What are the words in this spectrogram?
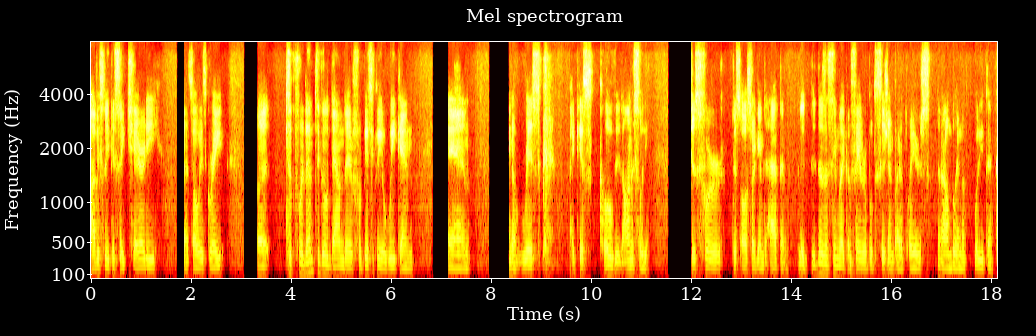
Obviously, you could say charity. That's always great, but to for them to go down there for basically a weekend and you know risk, I guess COVID. Honestly, just for this All Star game to happen. It, it doesn't seem like a favorable decision by the players, and I don't blame them. What do you think?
